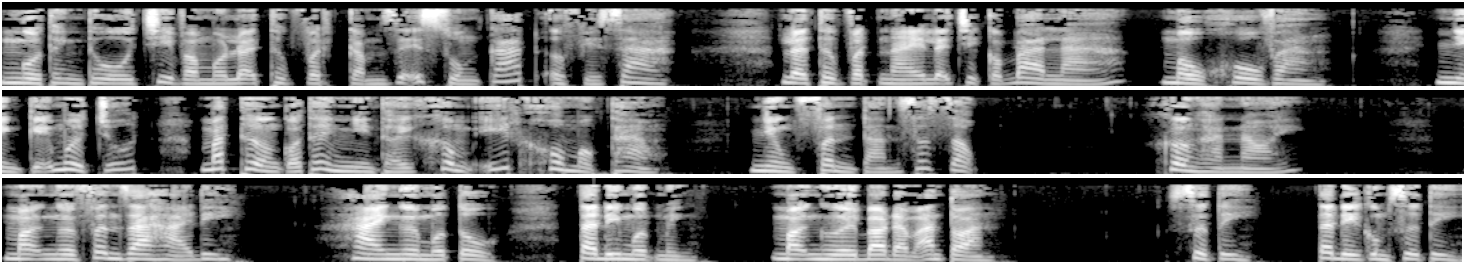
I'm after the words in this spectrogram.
Ngô Thành Thù chỉ vào một loại thực vật cắm rễ xuống cát ở phía xa. Loại thực vật này lại chỉ có ba lá, màu khô vàng. Nhìn kỹ một chút, mắt thường có thể nhìn thấy không ít khô mộc thảo, nhưng phần tán rất rộng. Khương Hàn nói, mọi người phân ra hái đi. Hai người một tổ, ta đi một mình. Mọi người bảo đảm an toàn. Sư tỷ, ta đi cùng sư tỷ.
